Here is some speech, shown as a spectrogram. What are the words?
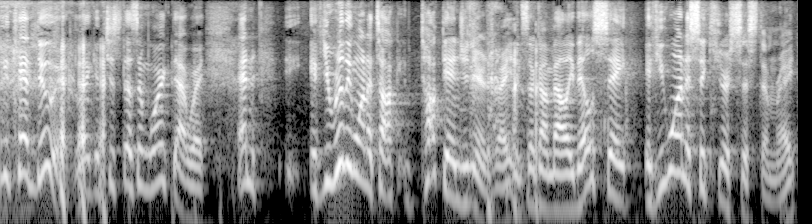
you can't do it. Like it just doesn't work that way. And if you really want to talk talk to engineers, right, in Silicon Valley, they'll say if you want a secure system, right,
